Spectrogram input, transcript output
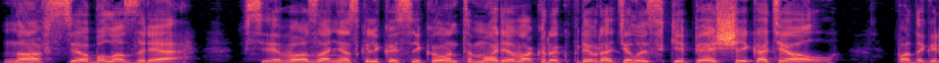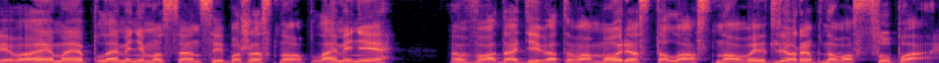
но всё было зря. Всего за несколько секунд море вокруг превратилось в кипящий котёл. Подогреваемая пламенем эссенции божественного пламени, вода Девятого моря стала основой для рыбного супа.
